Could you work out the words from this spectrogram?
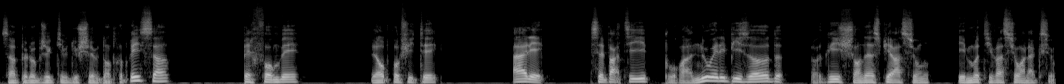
C'est un peu l'objectif du chef d'entreprise, ça. Performer et en profiter. Allez, c'est parti pour un nouvel épisode riche en inspiration et motivation à l'action.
